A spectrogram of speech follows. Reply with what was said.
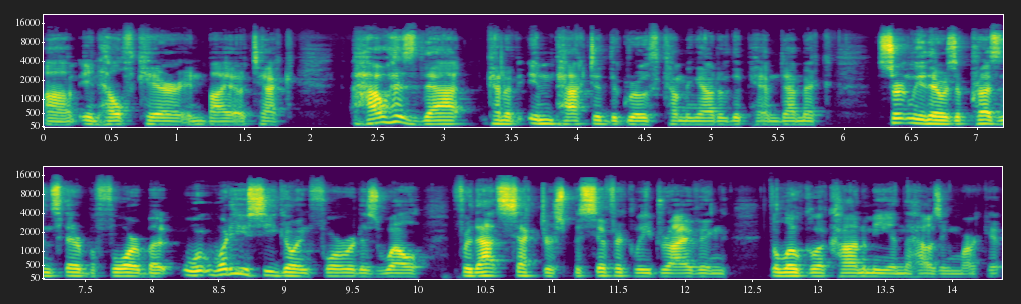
um, in healthcare and biotech. How has that kind of impacted the growth coming out of the pandemic? Certainly, there was a presence there before, but w- what do you see going forward as well for that sector specifically driving the local economy and the housing market?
